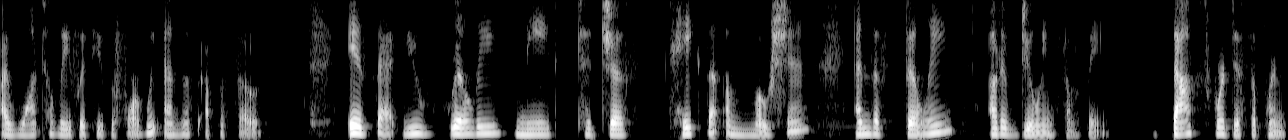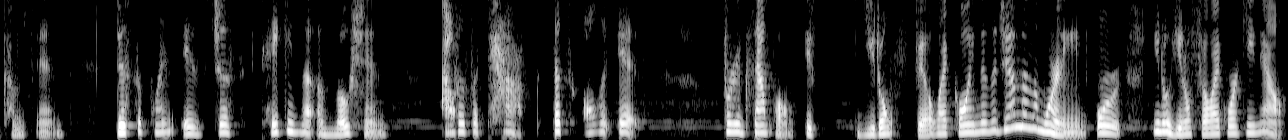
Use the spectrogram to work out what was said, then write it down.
I want to leave with you before we end this episode is that you really need to just take the emotion and the feeling out of doing something. That's where discipline comes in. Discipline is just taking the emotion out of a task. That's all it is. For example, if you don't feel like going to the gym in the morning or you know, you don't feel like working out,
